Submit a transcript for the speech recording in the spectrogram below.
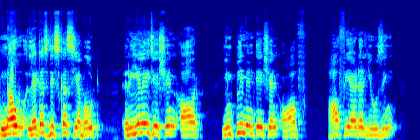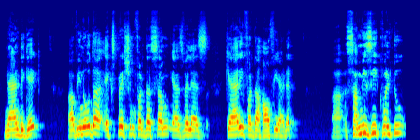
Now let us discuss about realization or implementation of half adder using NAND gate. Uh, we know the expression for the sum as well as carry for the half adder. Uh, sum is equal to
